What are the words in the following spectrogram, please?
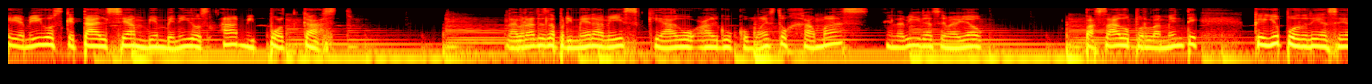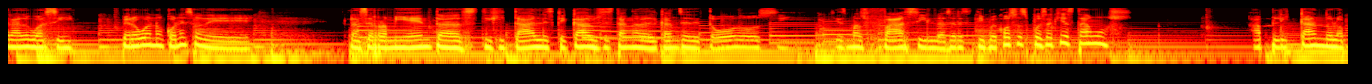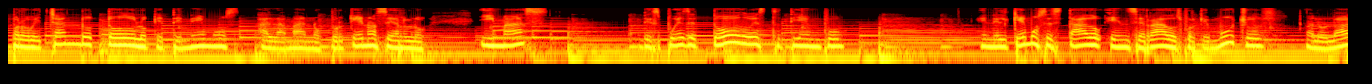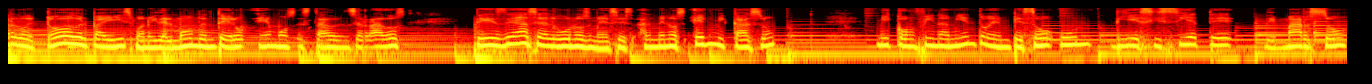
Hey amigos, ¿qué tal? Sean bienvenidos a mi podcast. La verdad es la primera vez que hago algo como esto. Jamás en la vida se me había pasado por la mente que yo podría hacer algo así. Pero bueno, con eso de las herramientas digitales que cada vez están al alcance de todos y es más fácil hacer este tipo de cosas, pues aquí estamos aplicándolo, aprovechando todo lo que tenemos a la mano. ¿Por qué no hacerlo? Y más después de todo este tiempo en el que hemos estado encerrados, porque muchos a lo largo de todo el país, bueno, y del mundo entero, hemos estado encerrados desde hace algunos meses, al menos en mi caso. Mi confinamiento empezó un 17 de marzo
